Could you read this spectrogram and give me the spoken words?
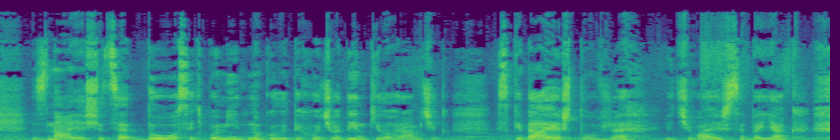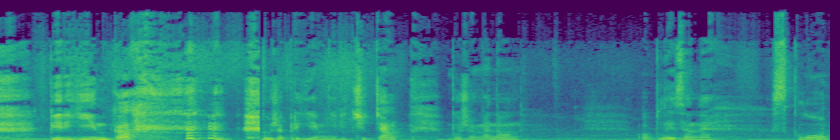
знає, що це досить помітно, коли ти хоч один кілограмчик скидаєш, то вже відчуваєш себе як пір'їнка. Дуже приємні відчуття. Боже, в мене он облизане скло.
